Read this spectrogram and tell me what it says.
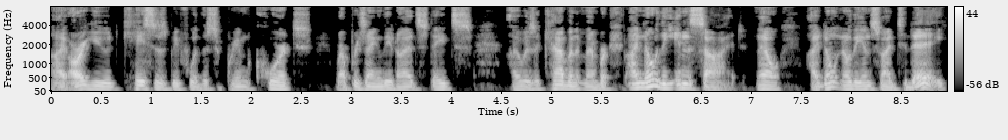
I argued cases before the Supreme Court representing the United States. I was a cabinet member. I know the inside. Now, I don't know the inside today.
